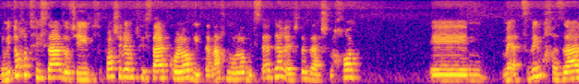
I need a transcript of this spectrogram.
ומתוך התפיסה הזאת, שהיא בסופו של יום תפיסה אקולוגית, אנחנו לא בסדר, יש לזה השלכות, אה, מעצבים חז"ל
